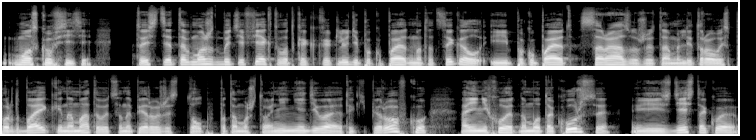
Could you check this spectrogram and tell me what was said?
Москва-Сити. То есть это может быть эффект, вот как, как люди покупают мотоцикл и покупают сразу же там литровый спортбайк и наматываются на первый же столб, потому что они не одевают экипировку, они не ходят на мотокурсы, и здесь такое.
